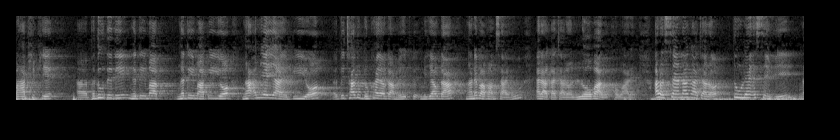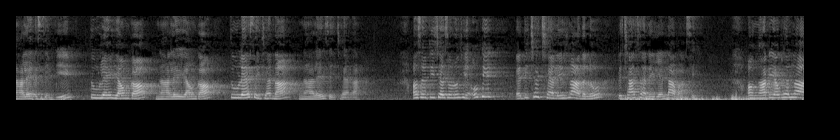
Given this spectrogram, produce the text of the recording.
ဘာဖြစ်ဖြစ်အာဘသူတည်တည်ငတေမငတေမပြီးရောငါအမျက်ရရင်ပြီးရောတခြားသူဒုက္ခရောက်တာမရောက်တာငါနဲ့ဘာမှမဆိုင်ဘူးအဲ့ဒါကကြတော့လောဘလို့ခေါ်ပါတယ်အဲ့တော့စန္ဒကကြတော့သူလည်းအဆင်ပြေငါလည်းအဆင်ပြေသူလည်းရောင်းကောင်းငါလည်းရောင်းကောင်းသူလည်းစိတ်ချမ်းသာငါလည်းစိတ်ချမ်းသာအဲ့ဆိုတီချာဆိုလို့ရှိရင် okay အဲတီချာချန်လေးလှတယ်လို့တခြားချန်လေးလည်းလှပါစေ အော်ငါတယောက်တည်းလှရ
